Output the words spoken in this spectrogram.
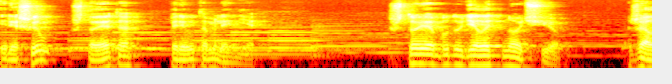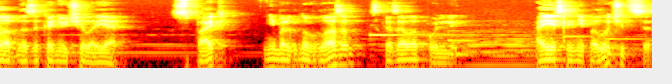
и решил, что это переутомление. «Что я буду делать ночью?» – жалобно законючила я. «Спать?» – не моргнув глазом, сказала Полли. «А если не получится,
